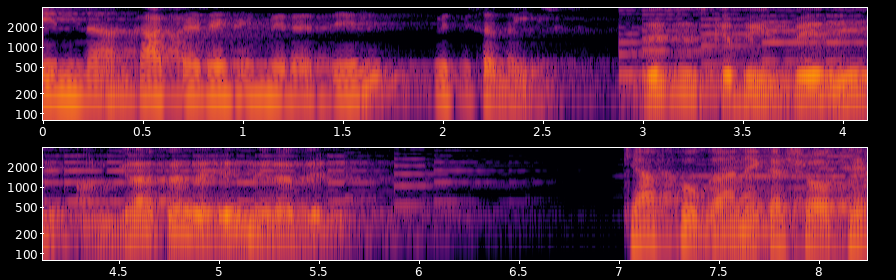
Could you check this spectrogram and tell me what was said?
in uh, Gata Rahe Mera Dil with Sameer. This is Kabir Bedi on Gata Rahe Mera Dil. क्या आपको गाने का शौक है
